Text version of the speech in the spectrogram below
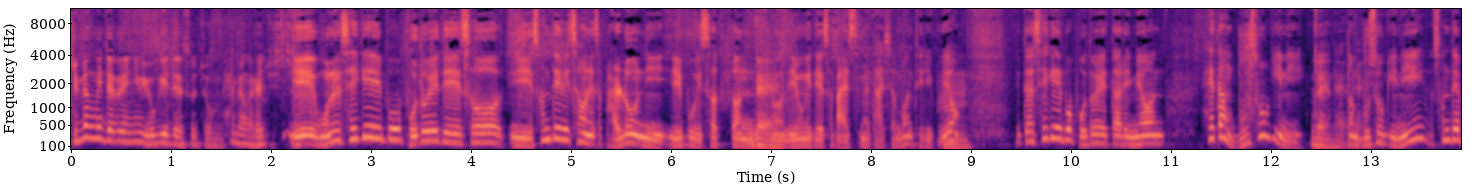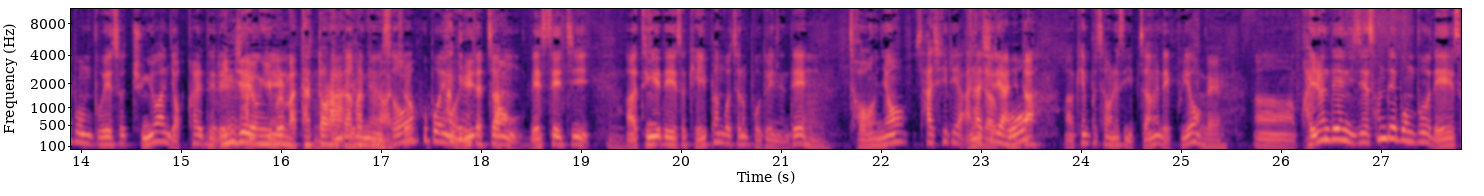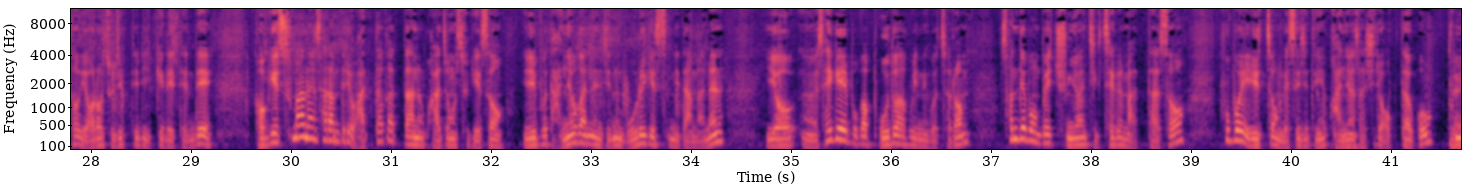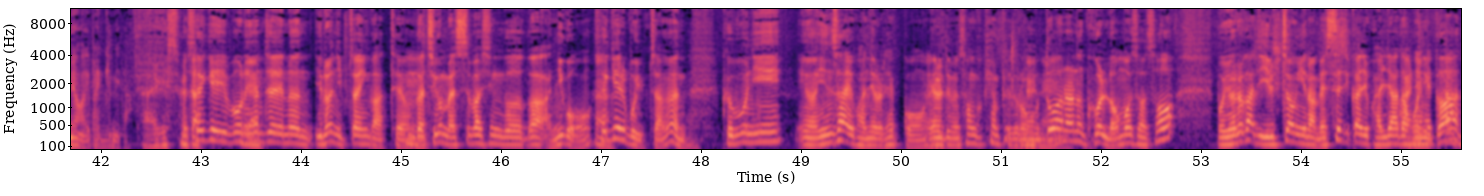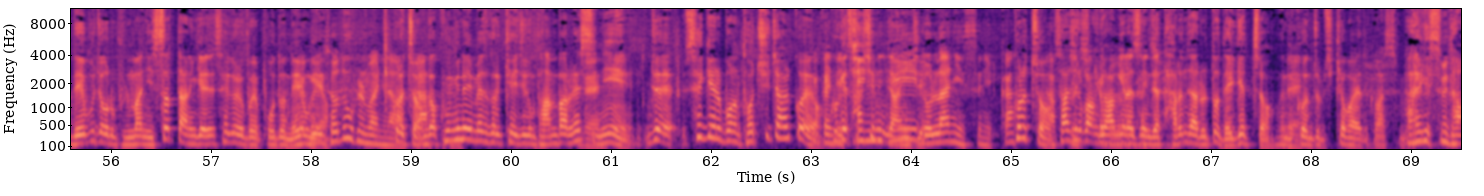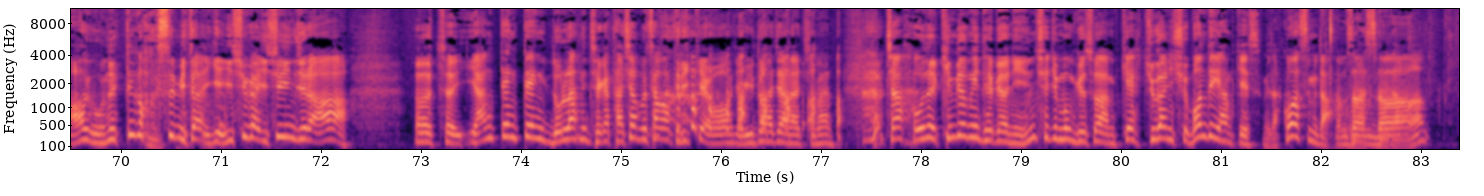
김병민 대변인님 여기에 대해서 좀 해명을 해 주시죠. 예, 오늘 세계일보 보도에 대해서 이 선대위 차원에서 반론이 일부 있었던 네. 어, 내용에 대해서 말씀을 다시 한번 드리고요. 음. 일단 세계일보 보도에 따르면 해당 무속인이 네네네. 어떤 무속인이 선대본부에서 중요한 역할들을 인재 영입을 맡았더라 담당하면서 후보의 뭐 일정 메시지 음. 아, 등에 대해서 개입한 것처럼 보도했는데 음. 전혀 사실이 아니라고 사실이 아니다. 아, 캠프 차원에서 입장을 냈고요. 네. 어, 관련된 이제 선대본부 내에서 여러 조직들이 있게 될 텐데 거기에 수많은 사람들이 왔다 갔다 하는 과정 속에서 일부 다녀갔는지는 모르겠습니다만은 이 어, 세계일보가 보도하고 있는 것처럼 선대본부의 중요한 직책을 맡아서 후보의 일정 메시지 등에 관여한 사실이 없다고 분명하게 네. 밝힙니다. 알겠습니다. 세계일보는 네. 현재는 이런 입장인 것 같아요. 그러니까 음. 지금 말씀하신 거가 아니고 네. 세계일보 입장은 네. 그분이 어, 인사에 관여를 했고 네. 예를 들면 선거 캠프에 들어오면 또 하나는 그걸 넘어서서 뭐 여러 가지 일정이나 메시지까지 관리하다 보니까 내부적으로 불만이 있었다는 게 세계일보의 보도 내용이에요. 저도 불만이 나왔다. 그렇죠. 그러니까 국민의힘에서 그렇게 지금 반발을 했으니 이제 세계일보는 더 취재할 거예요. 그러니까 그게 사실인지 아닌지. 논란이 있으니까. 그렇죠. 사실관계 확인해서 이제 다른 자료를 또 내겠죠. 근데 네. 그건 좀 지켜봐야 될 것 같습니다. 알겠습니다. 아, 오늘 뜨겁습니다. 이게 이슈가 이슈인지라. 어, 저, 양땡땡 논란은 제가 다시 한번 사과드릴게요. 의도하지 않았지만. 자, 오늘 김병민 대변인, 최진봉 교수와 함께 주간 이슈 먼데이 함께 했습니다. 고맙습니다. 감사합니다. 고맙습니다.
